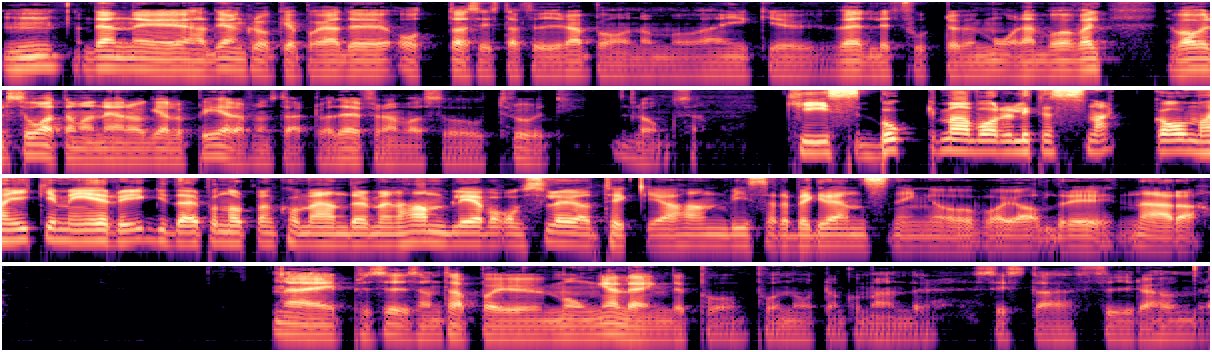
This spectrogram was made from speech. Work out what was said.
Mm, den eh, hade jag en klocka på. Jag hade åtta sista fyra på honom och han gick ju väldigt fort över mål. Han var väl, det var väl så att han var nära att galoppera från start. Det var därför han var så otroligt långsam. Keys Bookman var det lite snack om. Han gick ju med i rygg där på Norton Commander, men han blev avslöjad tycker jag. Han visade begränsning och var ju aldrig nära. Nej, precis. Han tappar ju många längder på, på Norton Commander, sista 400.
